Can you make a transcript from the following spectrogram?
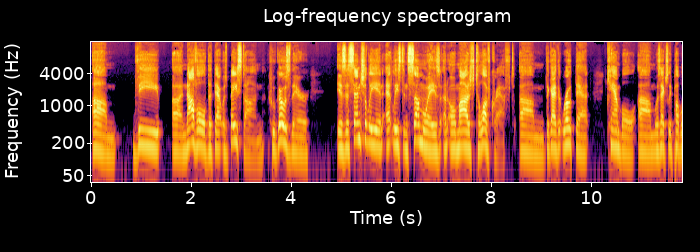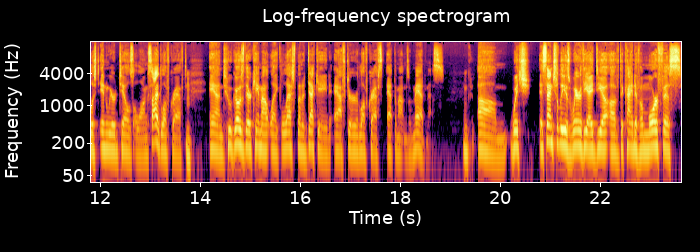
Um, the uh, novel that that was based on, Who Goes There, is essentially, in, at least in some ways, an homage to Lovecraft. Um, the guy that wrote that Campbell um, was actually published in Weird Tales alongside Lovecraft. Hmm. And Who Goes There came out like less than a decade after Lovecraft's At the Mountains of Madness, okay. um, which essentially is where the idea of the kind of amorphous,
